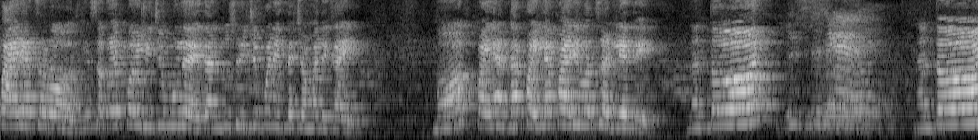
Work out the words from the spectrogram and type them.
पायऱ्या चढत. हे सगळे पहिलीचे मुलं आहेत आणि दुसरीचे पण आहेत त्याच्यामध्ये काही. मग पहिल्यांदा पहिल्या पायरीवर चढले ते. नंतर? नंतर?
